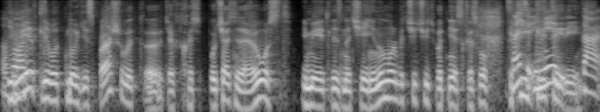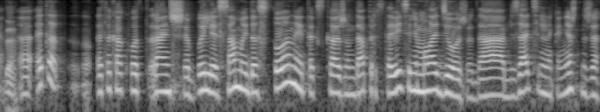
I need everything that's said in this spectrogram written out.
вот. Имеет ли, вот многие спрашивают, э, тех, кто хочет получать, не знаю, рост имеет ли значение? Ну, может быть, чуть-чуть, вот несколько слов. Знаете, Какие имеет, критерии? Да, да. Э, это, это как вот раньше были самые достойные, так скажем, да, представители молодежи, да, обязательно, конечно же,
